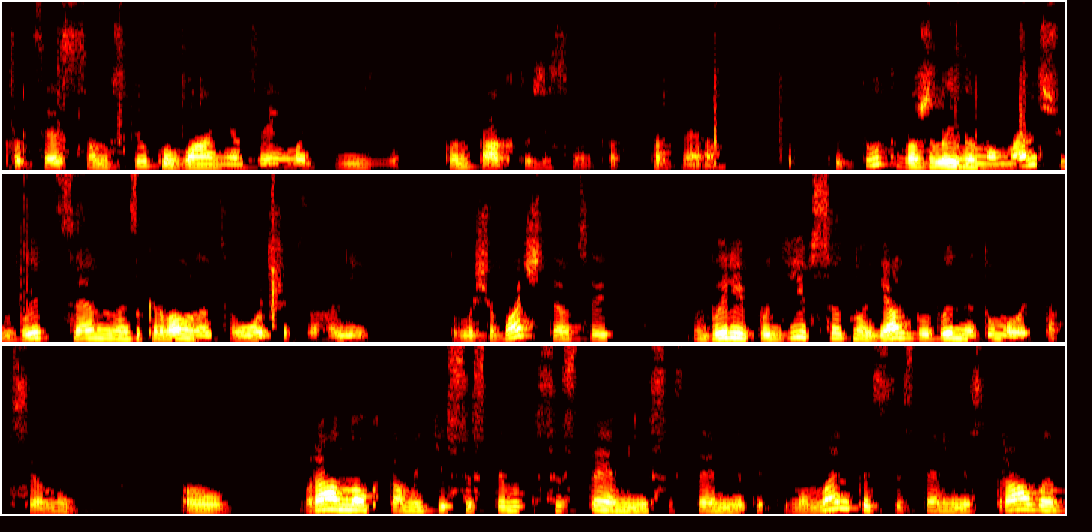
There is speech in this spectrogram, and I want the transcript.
процесом спілкування, взаємодії, контакту зі своїм партнером. І тут важливий момент, щоб ви це не закривали на це очі взагалі. Тому що, бачите, оцей вирій подій все одно, як би ви не думали, так все, ну, ранок, там якісь систем, системні, системні такі моменти, системні справи,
